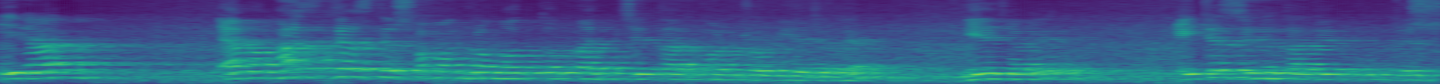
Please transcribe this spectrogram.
ইরাক এবং আস্তে আস্তে সমগ্র মধ্যপ্রাচ্যে তার কন্ট্রোল নিয়ে যাবে নিয়ে যাবে। এটা ছিল তাদের উদ্দেশ্য।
